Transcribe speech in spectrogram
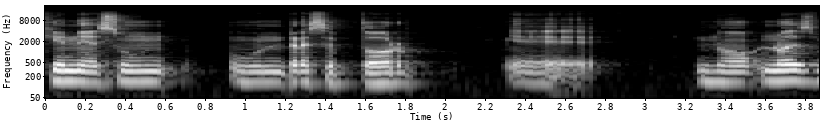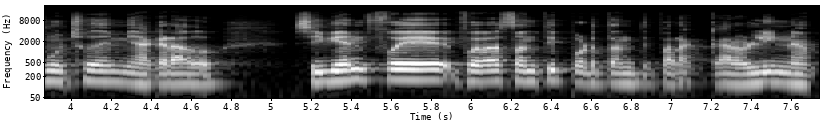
quien es un, receptor, eh, no, no, es mucho de mi agrado. Si bien fue, fue bastante importante para Carolina,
